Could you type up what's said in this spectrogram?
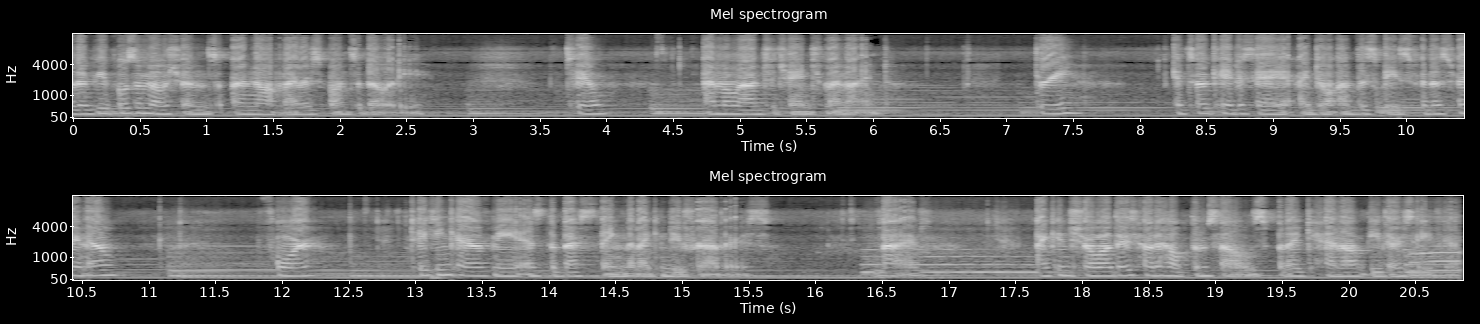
other people's emotions are not my responsibility. Two, I'm allowed to change my mind. Three, it's okay to say I don't have the space for this right now. Four, taking care of me is the best thing that I can do for others. Five, I can show others how to help themselves, but I cannot be their savior.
